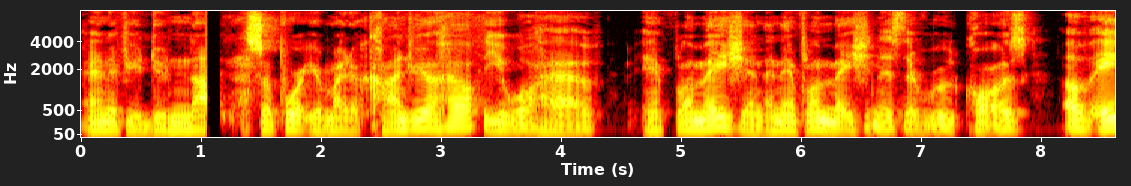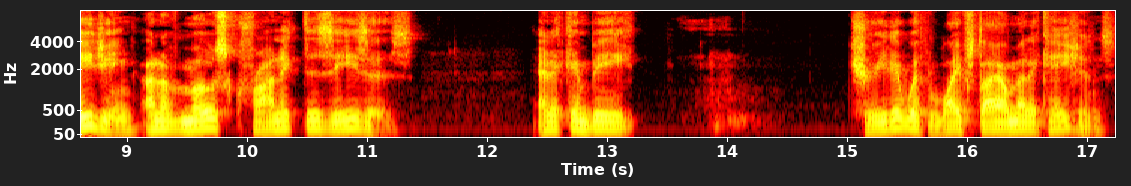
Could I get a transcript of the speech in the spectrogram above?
And if you do not support your mitochondrial health, you will have inflammation. And inflammation is the root cause of aging and of most chronic diseases. And it can be treated with lifestyle medications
